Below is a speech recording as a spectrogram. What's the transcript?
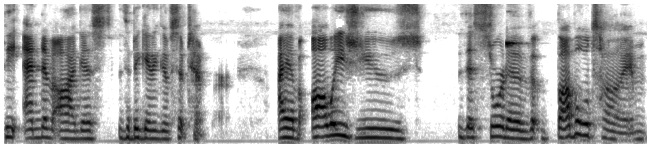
the end of August, the beginning of September. I have always used this sort of bubble time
